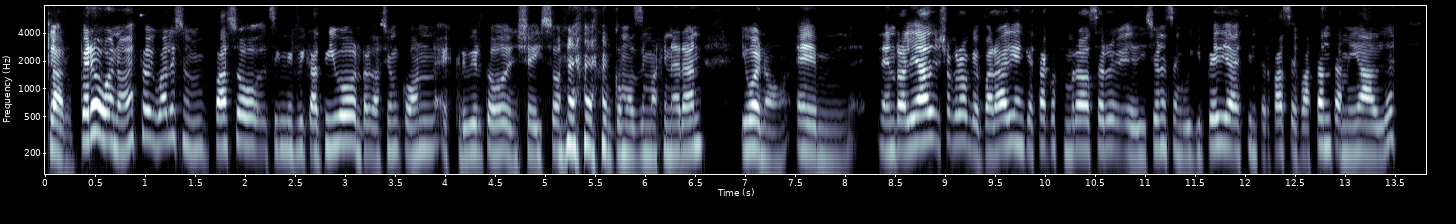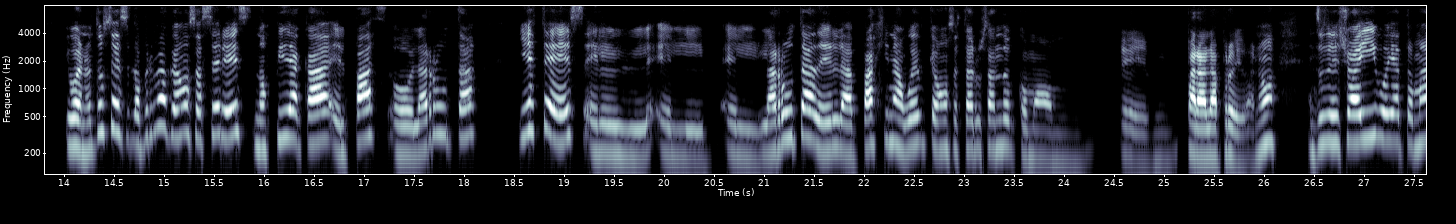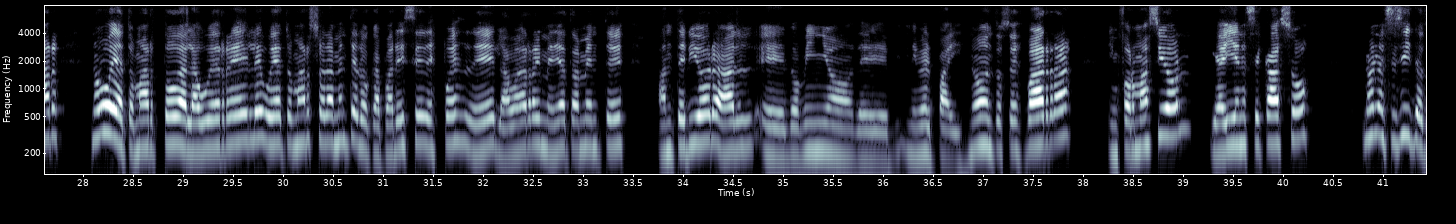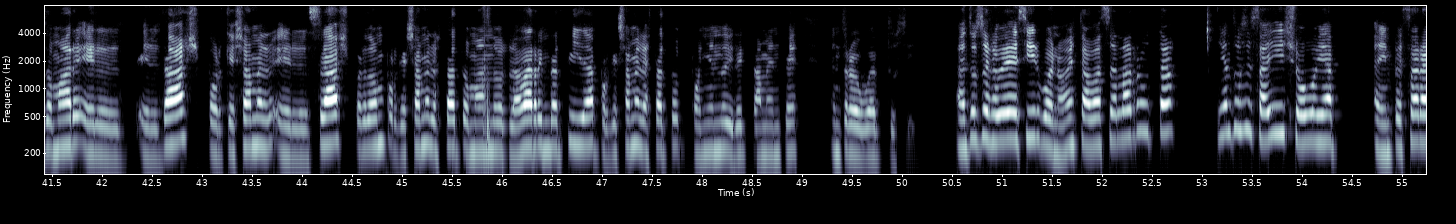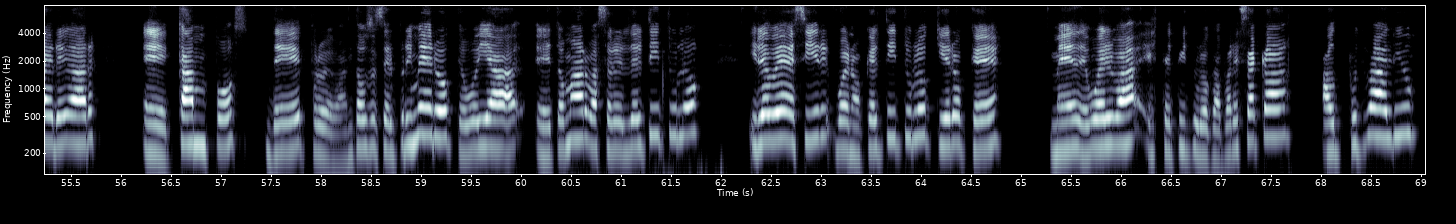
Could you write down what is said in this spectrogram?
Claro, pero bueno, esto igual es un paso significativo en relación con escribir todo en JSON, como se imaginarán. Y bueno, em, en realidad yo creo que para alguien que está acostumbrado a hacer ediciones en Wikipedia, esta interfaz es bastante amigable. Y bueno, entonces lo primero que vamos a hacer es, nos pide acá el path o la ruta, y este es la ruta de la página web que vamos a estar usando como em, para la prueba, ¿no? Entonces yo ahí voy a tomar no voy a tomar toda la URL, voy a tomar solamente lo que aparece después de la barra inmediatamente anterior al eh, dominio de nivel país, ¿no? Entonces, barra, información, y ahí en ese caso no necesito tomar el, dash, porque ya me, el slash, perdón, porque ya me lo está tomando la barra invertida, porque ya me la está poniendo directamente dentro de Web2Sit. Entonces le voy a decir, bueno, esta va a ser la ruta, y entonces ahí yo voy a empezar a agregar eh, campos de prueba. Entonces, el primero que voy a eh, tomar va a ser el del título y le voy a decir, bueno, que el título quiero que me devuelva este título que aparece acá, output value.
